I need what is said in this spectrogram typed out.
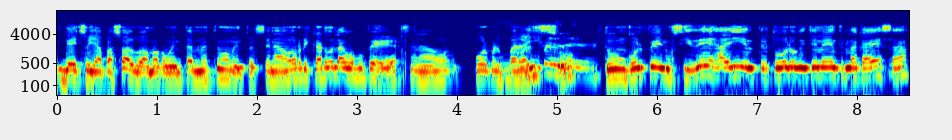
De hecho, ya pasó algo, vamos a comentar en este momento. El senador Ricardo Lagos Ver, senador por Valparaíso, tuvo un golpe de lucidez ahí entre todo lo que tiene dentro de la cabeza,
